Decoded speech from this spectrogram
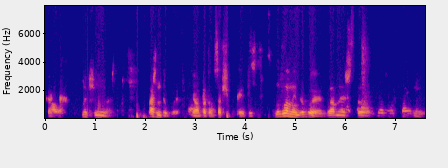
Как, ну, в общем, не важно. Важно другое. Я вам потом сообщу, какая песня. Но главное другое. Главное, что ну,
